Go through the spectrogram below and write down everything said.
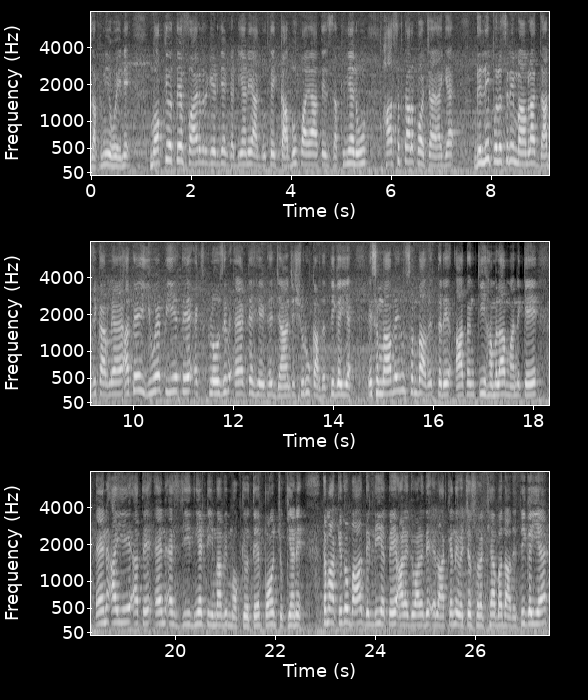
ਜ਼ਖਮੀ ਹੋਏ ਨੇ। ਮੌਕੇ ਉੱਤੇ ਫਾਇਰ ਬ੍ਰਿਗੇਡ ਦੀਆਂ ਗੱਡੀਆਂ ਨੇ ਅੱਗ ਉੱਤੇ ਕਾਬੂ ਪਾਇਆ ਅਤੇ ਜ਼ਖਮੀਆਂ ਨੂੰ ਹਸਪਤਾਲ ਪਹੁੰਚਾਇਆ ਗਿਆ ਦਿੱਲੀ ਪੁਲਿਸ ਨੇ ਮਾਮਲਾ ਦਰਜ ਕਰ ਲਿਆ ਹੈ ਅਤੇ ਯੂਏਪੀਏ ਤੇ ਐਕਸਪਲੋਸਿਵ ਐਕਟ ਹੇਠ ਜਾਂਚ ਸ਼ੁਰੂ ਕਰ ਦਿੱਤੀ ਗਈ ਹੈ। ਇਸ ਮਾਮਲੇ ਨੂੰ ਸੰਭਾਵਿਤ ਆਤੰਕੀ ਹਮਲਾ ਮੰਨ ਕੇ ਐਨਆਈਏ ਅਤੇ ਐਨਐਸਜੀ ਦੀਆਂ ਟੀਮਾਂ ਵੀ ਮੌਕੇ ਉੱਤੇ ਪਹੁੰਚ ਚੁੱਕੀਆਂ ਨੇ। ਧਮਾਕੇ ਤੋਂ ਬਾਅਦ ਦਿੱਲੀ ਅਤੇ ਆਲੇ ਦੁਆਲੇ ਦੇ ਇਲਾਕਿਆਂ ਦੇ ਵਿੱਚ ਸੁਰੱਖਿਆ ਵਧਾ ਦਿੱਤੀ ਗਈ ਹੈ,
